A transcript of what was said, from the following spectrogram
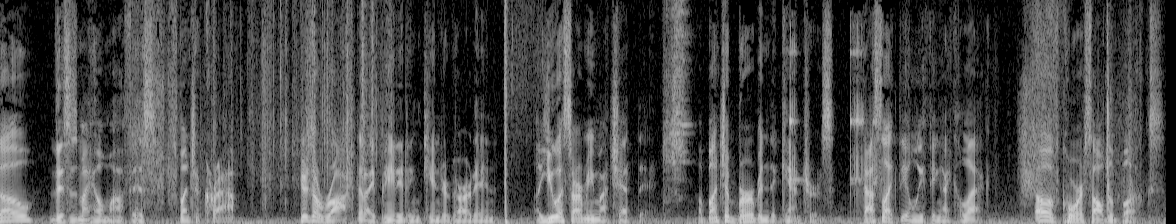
So, this is my home office. A Bunch of crap. Here's a rock that I painted in kindergarten, a US Army machete, a bunch of bourbon decanters. That's like the only thing I collect. Oh, of course, all the books.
